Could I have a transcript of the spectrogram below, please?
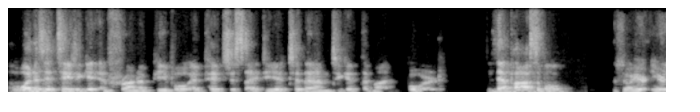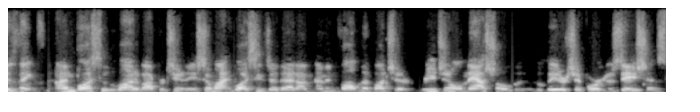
What does it take to get in front of people and pitch this idea to them to get them on board? Is that possible? so here, here's the thing i'm blessed with a lot of opportunities so my blessings are that I'm, I'm, involved in a bunch of regional national leadership organizations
